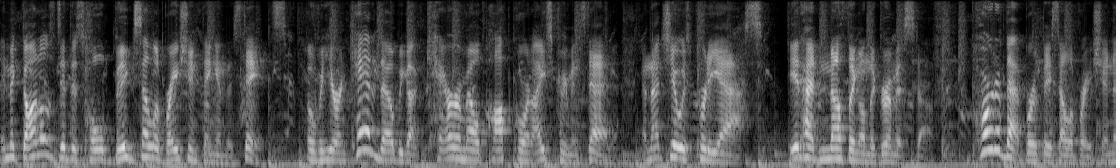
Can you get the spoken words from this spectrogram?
and McDonald's did this whole big celebration thing in the States. Over here in Canada, we got caramel popcorn ice cream instead, and that shit was pretty ass. It had nothing on the Grimace stuff. Part of that birthday celebration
